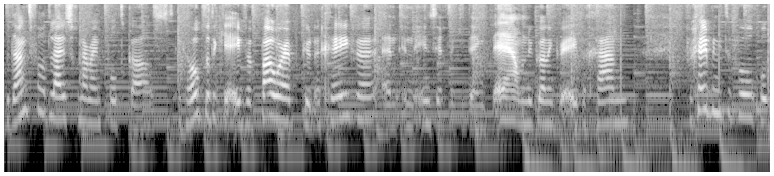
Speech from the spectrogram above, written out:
Bedankt voor het luisteren naar mijn podcast. Ik hoop dat ik je even power heb kunnen geven en een inzicht dat je denkt, damn, nu kan ik weer even gaan. Vergeet me niet te volgen op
